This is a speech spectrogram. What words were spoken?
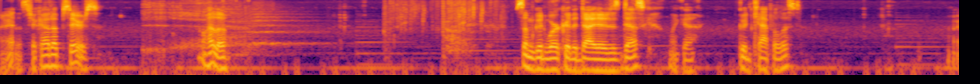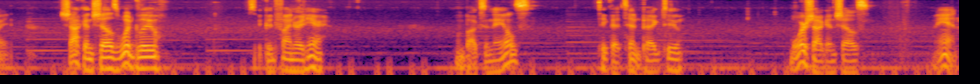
Alright, let's check out upstairs. Oh, hello. Some good worker that died at his desk, like a good capitalist. Alright. Shotgun shells, wood glue. Is a good find right here. One box of nails. Take that tent peg too. More shotgun shells. Man.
